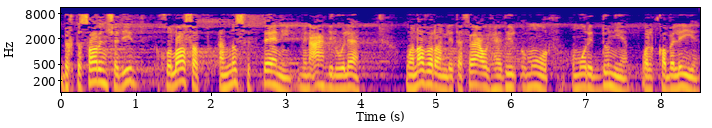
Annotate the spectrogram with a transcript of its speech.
باختصار شديد خلاصة النصف الثاني من عهد الولاة ونظرا لتفاعل هذه الأمور أمور الدنيا والقبلية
